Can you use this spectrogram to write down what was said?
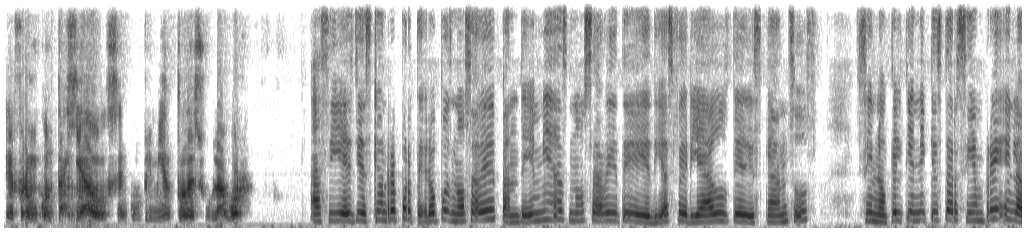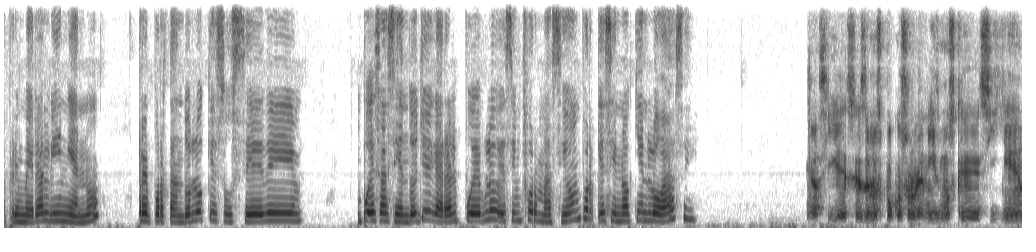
Eh, fueron contagiados en cumplimiento de su labor. Así es, y es que un reportero pues no sabe de pandemias, no sabe de días feriados, de descansos, sino que él tiene que estar siempre en la primera línea, ¿no? Reportando lo que sucede, pues haciendo llegar al pueblo esa información, porque si no, ¿quién lo hace? Así es, es de los pocos organismos que siguen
